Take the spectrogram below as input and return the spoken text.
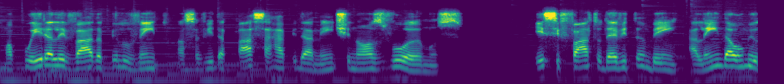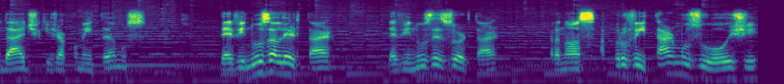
uma poeira levada pelo vento. Nossa vida passa rapidamente e nós voamos. Esse fato deve também, além da humildade que já comentamos, deve nos alertar, deve nos exortar para nós aproveitarmos o hoje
